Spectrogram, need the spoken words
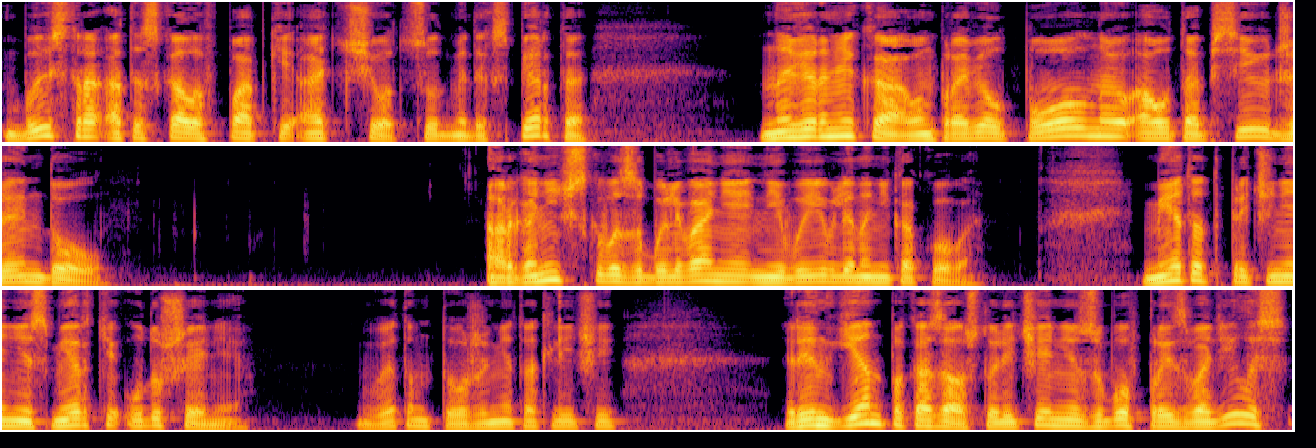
быстро отыскала в папке отчет судмедэксперта. Наверняка он провел полную аутопсию Джейн Доу. Органического заболевания не выявлено никакого. Метод причинения смерти — удушение. В этом тоже нет отличий. Рентген показал, что лечение зубов производилось,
